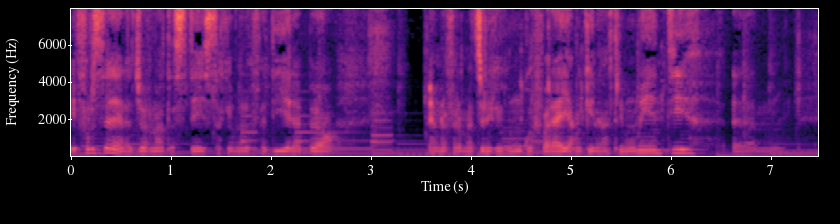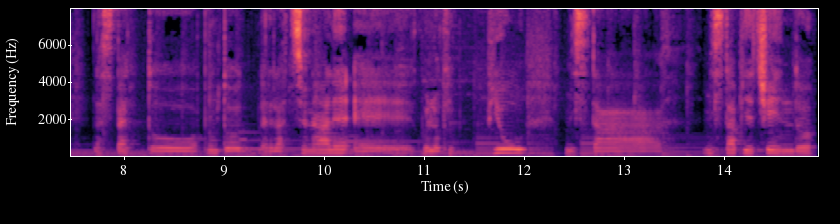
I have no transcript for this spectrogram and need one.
e forse è la giornata stessa che me lo fa dire, però è un'affermazione che comunque farei anche in altri momenti, ehm, l'aspetto appunto relazionale è quello che più mi sta mi sta piacendo,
